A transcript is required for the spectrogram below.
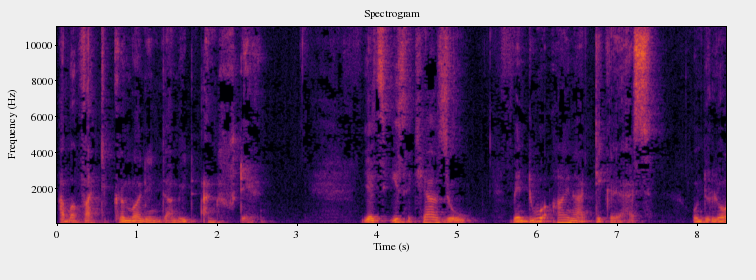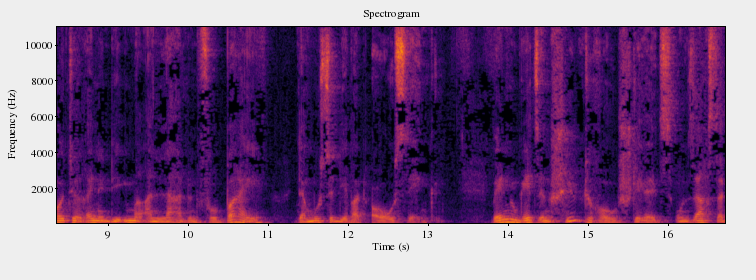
aber was können wir denn damit anstellen? Jetzt ist es ja so, wenn du einen Artikel hast und die Leute rennen dir immer an Laden vorbei, da musst du dir was ausdenken. Wenn du jetzt ein Schild rausstellst und sagst, dass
